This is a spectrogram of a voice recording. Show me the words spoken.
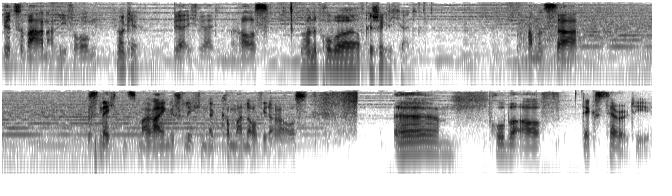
Tür zur Warenanlieferung. Okay, Ja, ich will halt raus. noch eine Probe auf Geschicklichkeit. Haben uns da des Nächtens mal reingeschlichen, dann kommt man auch wieder raus. Ähm, Probe auf Dexterity.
